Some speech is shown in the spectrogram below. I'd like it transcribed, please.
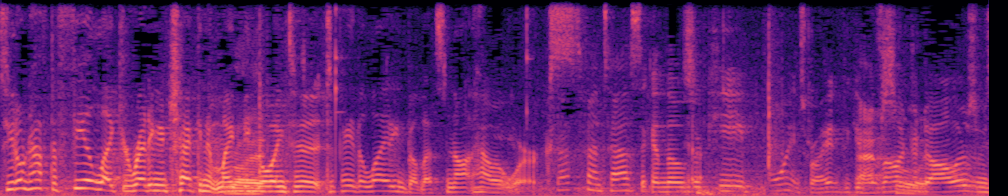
So you don't have to feel like you're writing a check and it might right. be going to, to pay the lighting bill. That's not how it works. That's fantastic. And those yeah. are key points, right? If you give Absolutely. us $100, we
